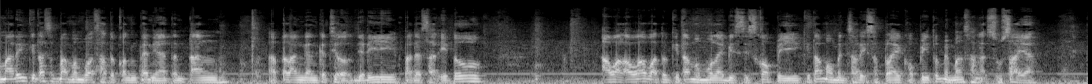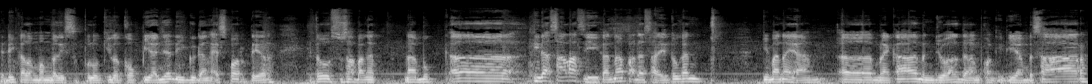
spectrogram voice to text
kemarin kita sempat membuat satu konten ya tentang uh, pelanggan kecil. Jadi pada saat itu awal-awal waktu kita memulai bisnis kopi, kita mau mencari supply kopi itu memang sangat susah ya. Jadi kalau membeli 10 kilo kopi aja di gudang eksportir itu susah banget. Nah, buk, uh, tidak salah sih karena pada saat itu kan gimana ya, uh, mereka menjual dalam kuantiti yang besar,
